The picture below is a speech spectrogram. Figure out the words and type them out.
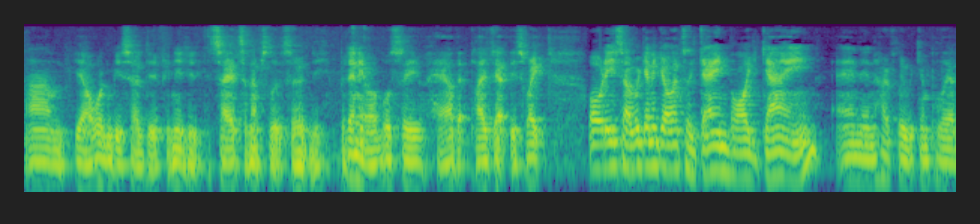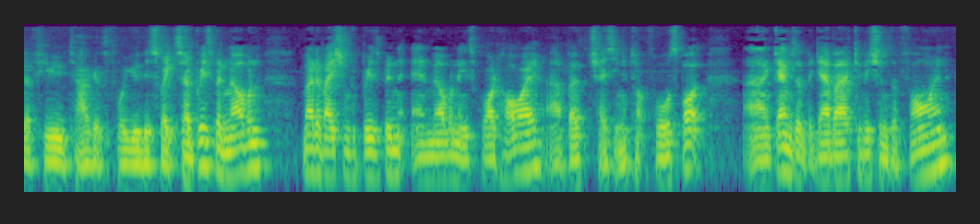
um, yeah, I wouldn't be so definitive to say it's an absolute certainty. But anyway, we'll see how that plays out this week. Alrighty, so we're going to go into game by game, and then hopefully we can pull out a few targets for you this week. So Brisbane, Melbourne, motivation for Brisbane and Melbourne is quite high, uh, both chasing a top four spot. Uh, games at the Gabba, conditions are fine,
